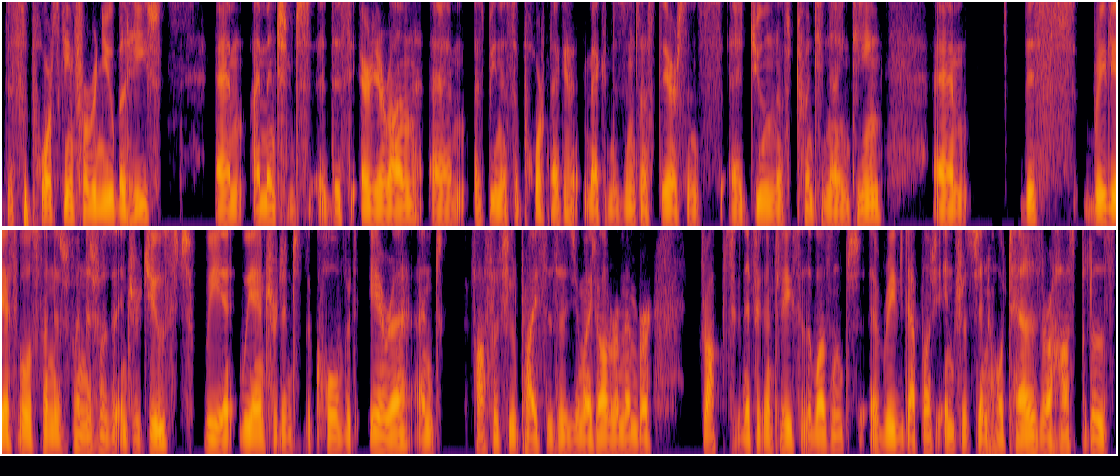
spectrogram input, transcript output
the support scheme for renewable heat um, I mentioned this earlier on um, as being a support mecha- mechanism that's there since uh, June of 2019. Um, this really, I suppose, when it when it was introduced, we we entered into the COVID era, and fossil fuel prices, as you might all remember, dropped significantly. So there wasn't uh, really that much interest in hotels or hospitals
